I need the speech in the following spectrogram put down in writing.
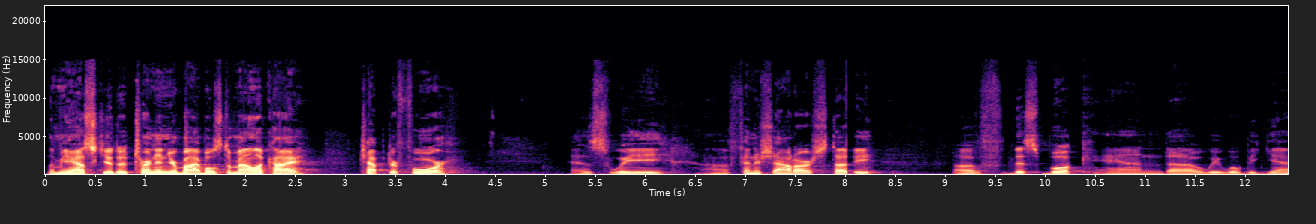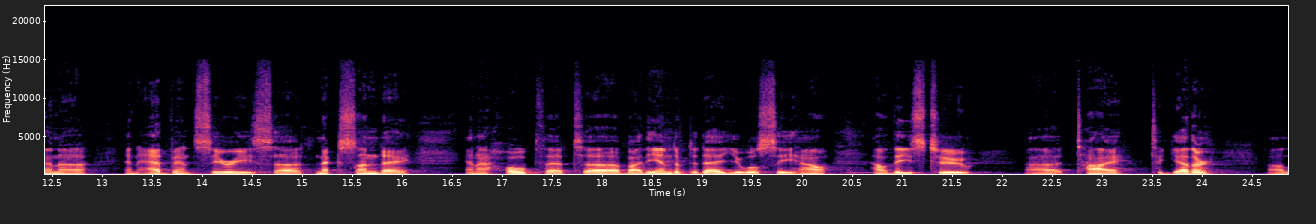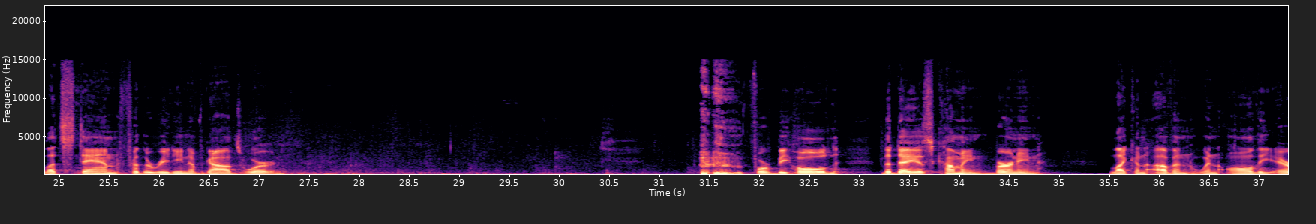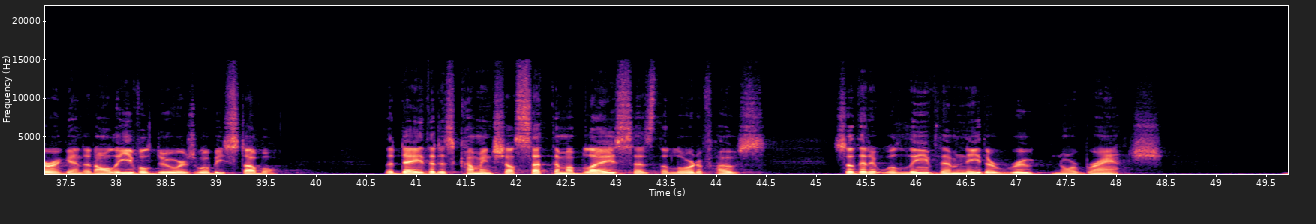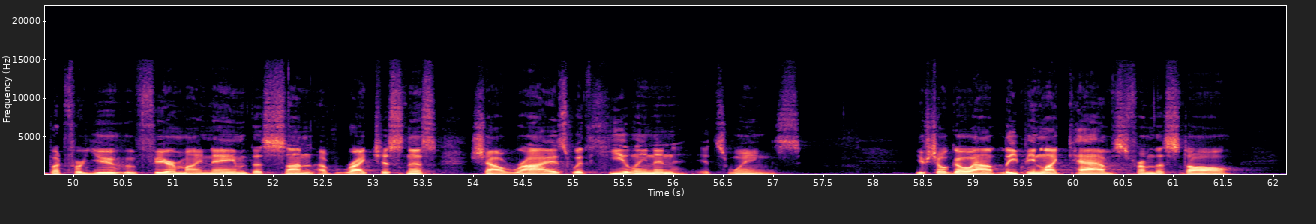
Let me ask you to turn in your Bibles to Malachi chapter 4 as we uh, finish out our study of this book, and uh, we will begin uh, an Advent series uh, next Sunday. And I hope that uh, by the end of today, you will see how, how these two tie together. let's stand for the reading of God's Word. For behold, the day is coming, burning like an oven, when all the arrogant and all evildoers will be stubble. The day that is coming shall set them ablaze, says the Lord of hosts, so that it will leave them neither root nor branch. But for you who fear my name, the Sun of Righteousness shall rise with healing in its wings. You shall go out leaping like calves from the stall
